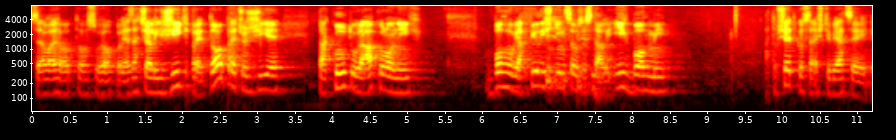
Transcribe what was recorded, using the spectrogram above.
celého toho svojho okolia. Začali žiť pre to, prečo žije tá kultúra okolo nich. Bohovia filištíncov sa stali ich bohmi. A to všetko sa ešte viacej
